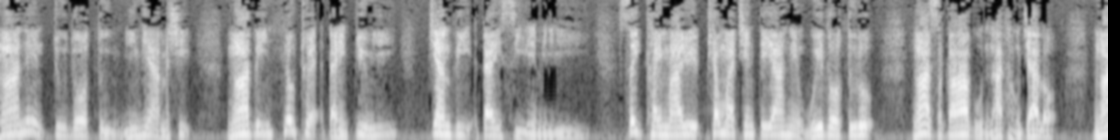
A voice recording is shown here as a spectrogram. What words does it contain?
ငါနှင့်တူသောသူမြည်မျှမရှိငါသည်နှုတ်ထွက်အတိုင်းပြုမည်ကြံသည်အတိုင်းစီရင်မည်စိတ်ခိုင်မာ၍ဖြောင့်မတ်ခြင်းတရားနှင့်ဝေသောသူတို့ငါစကားကိုနားထောင်ကြလော့ငါ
